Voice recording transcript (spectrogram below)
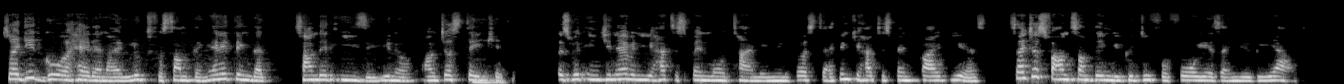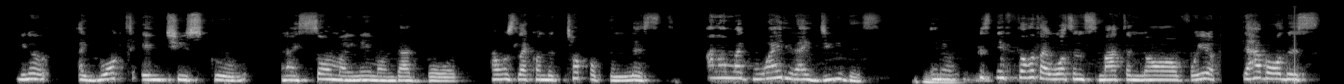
So I did go ahead and I looked for something, anything that sounded easy, you know, I'll just take mm-hmm. it. Because with engineering, you had to spend more time in university. I think you had to spend five years. So I just found something you could do for four years and you'd be out. You know, I walked into school and I saw my name on that board. I was like on the top of the list. And I'm like, why did I do this? You know, mm-hmm. because they felt I wasn't smart enough or, you know, they have all this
